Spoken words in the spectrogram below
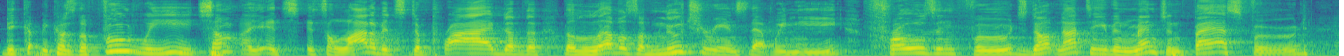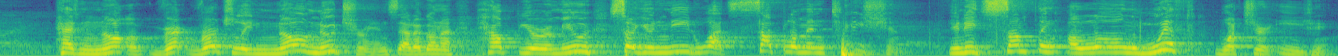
Because, the food we eat, some, it's, it's a lot of it's deprived of the, the levels of nutrients that we need. Frozen foods, don't, not to even mention fast food has no, virtually no nutrients that are going to help your immune. So you need what? Supplementation. You need something along with what you're eating.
